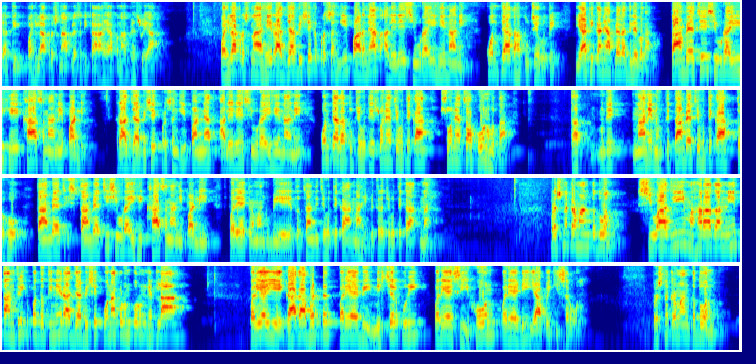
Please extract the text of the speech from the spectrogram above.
त्यातील पहिला प्रश्न आपल्यासाठी काय आहे आपण अभ्यासूया. पहिला प्रश्न आहे राज्याभिषेक प्रसंगी पाडण्यात आलेले शिवराई हे नाणे कोणत्या धातूचे होते? या ठिकाणी आपल्याला दिले बघा तांब्याचे शिवराई हे खास नाणे पाडले. राज्याभिषेक प्रसंगी पाडण्यात आलेले शिवराई हे नाणे कोणत्या धातूचे होते? सोन्याचे होते का? सोन्याचा होन होता. धात म्हणजे नाणे नव्हते. तांब्याचे होते का? तर हो. तांब्याची तांब्याची शिवराई ही खास नाणी पाडली. पर्याय क्रमांक बी ए येतं. चांदीचे होते का? नाही. पितळाचे होते का? नाही. प्रश्न क्रमांक दोन. शिवाजी महाराजांनी तांत्रिक पद्धतीने राज्याभिषेक कोणाकडून करून घेतला? पर्याय ए गागा भट्ट पर्याय बी निश्चलपुरी पर्याय सी होन पर्याय डी यापैकी सर्व. प्रश्न क्रमांक दोन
